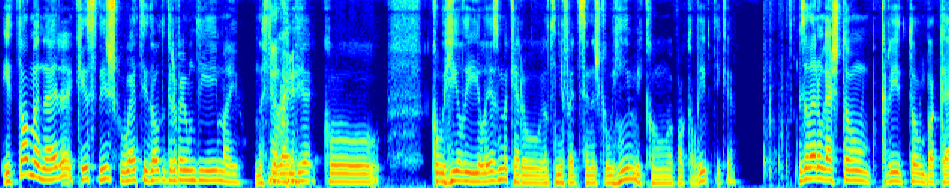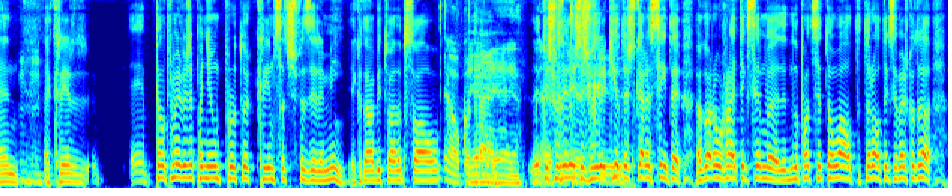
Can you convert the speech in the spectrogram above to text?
E de tal maneira que esse disco, o Antidote, gravei um dia e meio na Finlândia com, o- com o Healy e Lesma, que era o, ele tinha feito cenas com o Him e com o Apocalíptica. Mas ele era um gajo tão querido, tão bacana, a querer. é, pela primeira vez apanhei um produtor que queria me satisfazer a mim. É que eu estava habituado a pessoal. É ao Yeah, contrário. yeah, yeah. Tens de É, fazer isto, tens de tens fazer que- aquilo, tens de tocar assim. tem- agora o right tem que ser, não pode ser tão alto, o tarol tem que ser mais controlado.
